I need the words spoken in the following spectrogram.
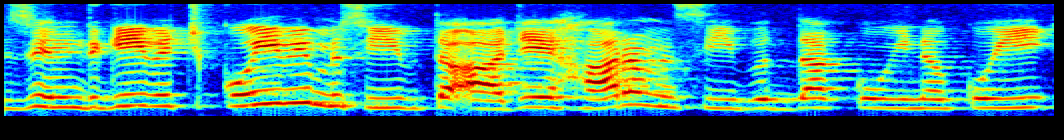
ਜ਼ਿੰਦਗੀ ਵਿੱਚ ਕੋਈ ਵੀ ਮੁਸੀਬਤ ਆ ਜੇ ਹਰ ਮੁਸੀਬਤ ਦਾ ਕੋਈ ਨਾ ਕੋਈ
